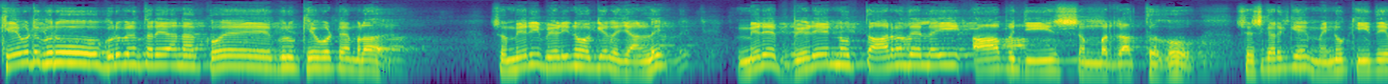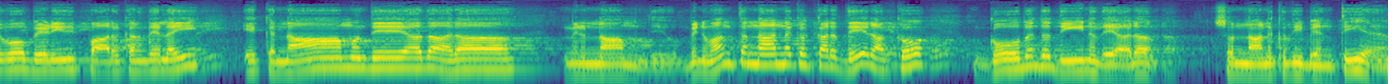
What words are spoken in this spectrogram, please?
ਖੇਵਟ ਗੁਰੂ ਗੁਰੂ ਬਿਨ ਤਰਿਆ ਨਾ ਕੋਏ, ਗੁਰੂ ਖੇਵਟ ਹੈ ਮਲਾ ਹੈ। ਸੋ ਮੇਰੀ ਬੇੜੀ ਨੂੰ ਅੱਗੇ ਲਿਜਾਣ ਲਈ, ਮੇਰੇ ਬੇੜੇ ਨੂੰ ਤਾਰਨ ਦੇ ਲਈ ਆਪ ਜੀ ਸਮਰੱਥ ਹੋ। ਸੋ ਇਸ ਕਰਕੇ ਮੈਨੂੰ ਕੀ ਦੇਵੋ ਬੇੜੀ ਪਾਰ ਕਰਨ ਦੇ ਲਈ? ਇੱਕ ਨਾਮ ਦੇ ਆਧਾਰਾ, ਮੈਨੂੰ ਨਾਮ ਦਿਓ। ਬਿਨਵੰਤ ਨਾਨਕ ਕਰ ਦੇ ਰੱਖੋ, ਗੋਬਿੰਦ ਦੀਨ ਦਿਆਰਾ। ਸੋ ਨਾਨਕ ਦੀ ਬੇਨਤੀ ਹੈ,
